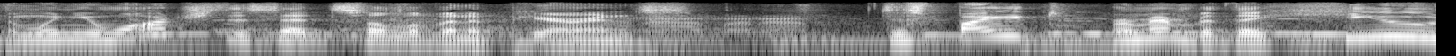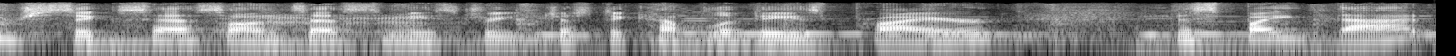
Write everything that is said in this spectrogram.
And when you watch this Ed Sullivan appearance, despite, remember, the huge success on Sesame Street just a couple of days prior, despite that,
